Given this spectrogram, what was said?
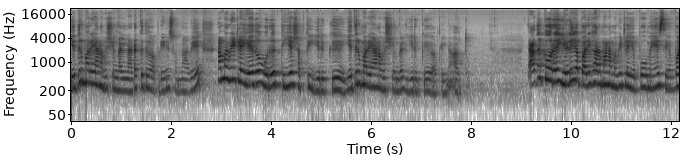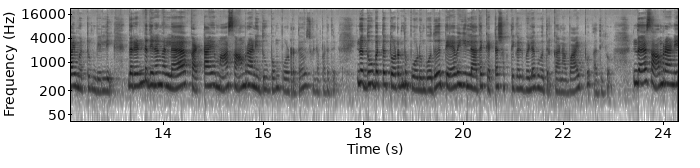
எதிர்மறையான விஷயங்கள் நடக்குது அப்படின்னு சொன்னாவே நம்ம வீட்டில் ஏதோ ஒரு தீய சக்தி இருக்குது எதிர்மறையான விஷயங்கள் இருக்குது அப்படின்னு அர்த்தம். அதற்கு ஒரு எளிய பரிகாரமாக நம்ம வீட்டில் எப்போவுமே செவ்வாய் மற்றும் வெள்ளி. இந்த ரெண்டு தினங்களில் கட்டாயமாக சாம்பிராணி தூபம் போடுறது சொல்லப்படுது. இந்த தூபத்தை தொடர்ந்து போடும்போது தேவையில்லாத கெட்ட சக்திகள் விலகுவதற்கான வாய்ப்பு அதிகம். இந்த சாம்பிராணி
